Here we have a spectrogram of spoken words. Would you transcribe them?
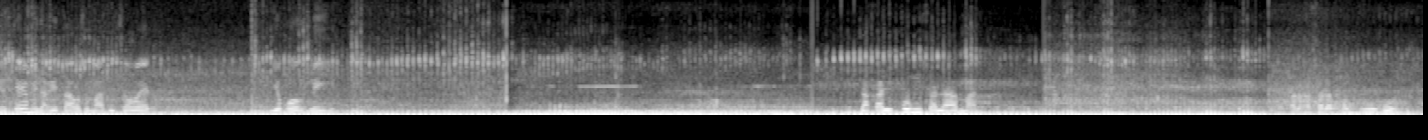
Ingat kayo, may nakita ako sumadod sa wire. Yuko, May. Dakalpong salamat. Parang ang sarap magbuko.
